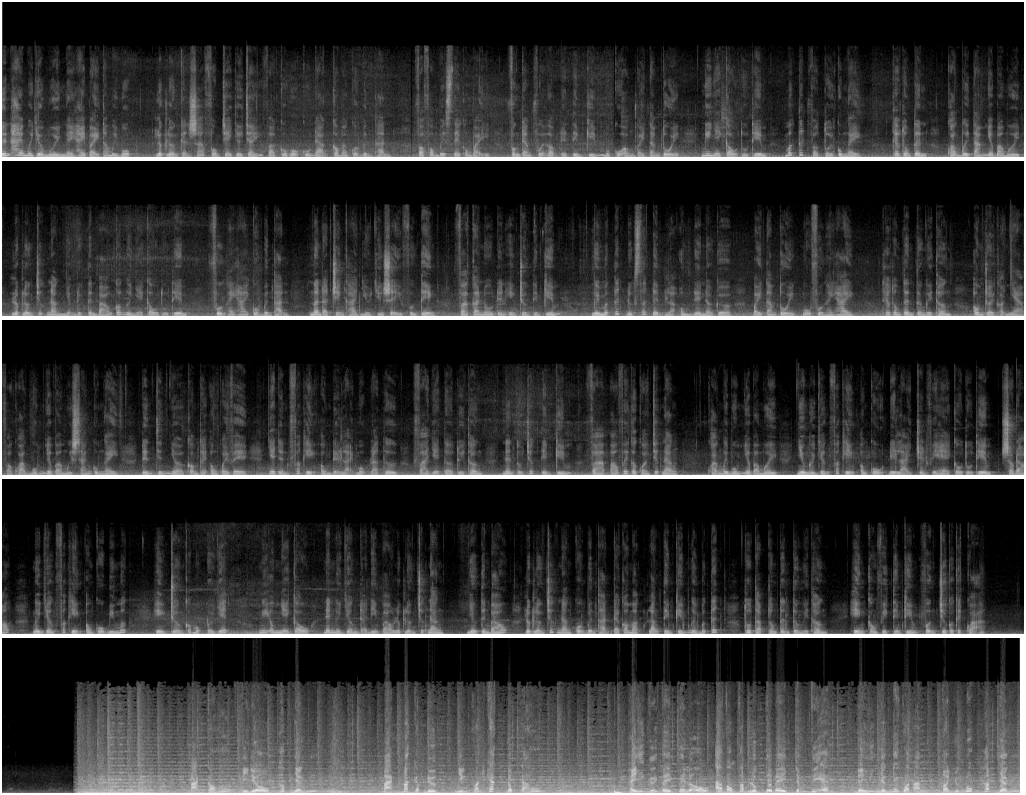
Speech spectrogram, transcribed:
Đến 20 giờ 10 ngày 27 tháng 11, lực lượng cảnh sát phòng cháy chữa cháy và cứu hộ cứu nạn công an quận Bình Thạnh và phòng BC07 vẫn đang phối hợp để tìm kiếm một cụ ông 78 tuổi nghi nhảy cầu Thủ Thiêm mất tích vào tối cùng ngày. Theo thông tin, khoảng 18 giờ 30, lực lượng chức năng nhận được tin báo có người nhảy cầu Thủ Thiêm, phường 22 quận Bình Thạnh nên đã triển khai nhiều chiến sĩ, phương tiện và cano đến hiện trường tìm kiếm. Người mất tích được xác định là ông DNG, 78 tuổi, ngụ phường 22. Theo thông tin từ người thân, ông rời khỏi nhà vào khoảng 4 giờ 30 sáng cùng ngày. Đến 9 giờ không thấy ông quay về, gia đình phát hiện ông để lại một lá thư và giấy tờ tùy thân nên tổ chức tìm kiếm và báo với cơ quan chức năng. Khoảng 14 giờ 30, nhiều người dân phát hiện ông cụ đi lại trên vỉa hè cầu Thủ Thiêm. Sau đó, người dân phát hiện ông cụ biến mất. Hiện trường có một đôi dép. Nghi ông nhảy cầu nên người dân đã điện báo lực lượng chức năng. Nhận tin báo, lực lượng chức năng quận Bình Thạnh đã có mặt lặn tìm kiếm người mất tích, thu thập thông tin từ người thân. Hiện công việc tìm kiếm vẫn chưa có kết quả. Bạn có video hấp dẫn? Bạn bắt gặp được những khoảnh khắc độc đáo? Hãy gửi về plo a vòng pháp luật tb.vn để nhận ngay quà tặng và những bút hấp dẫn.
